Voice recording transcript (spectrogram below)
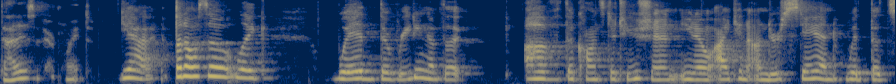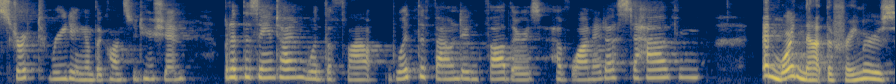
That is a fair point. yeah, but also like with the reading of the of the Constitution, you know, I can understand with the strict reading of the Constitution, but at the same time, would the fo- would the founding fathers have wanted us to have? And more than that, the framers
